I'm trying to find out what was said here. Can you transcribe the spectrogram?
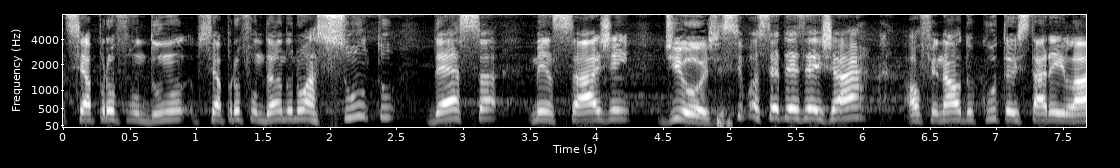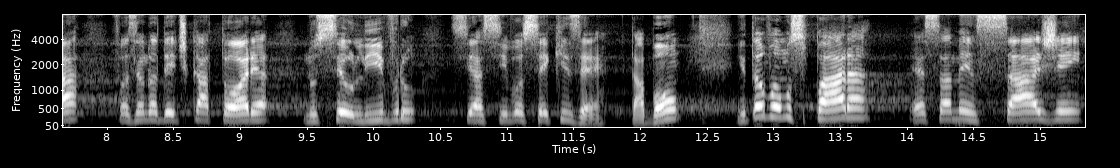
se aprofundando, se aprofundando no assunto dessa mensagem de hoje. Se você desejar, ao final do culto eu estarei lá fazendo a dedicatória no seu livro, se assim você quiser, tá bom? Então vamos para essa mensagem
